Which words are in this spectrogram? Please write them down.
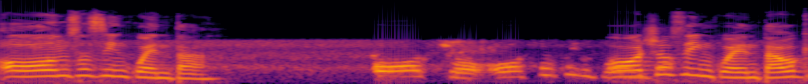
o 11.50. 8, 8.50. 8.50, ok.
